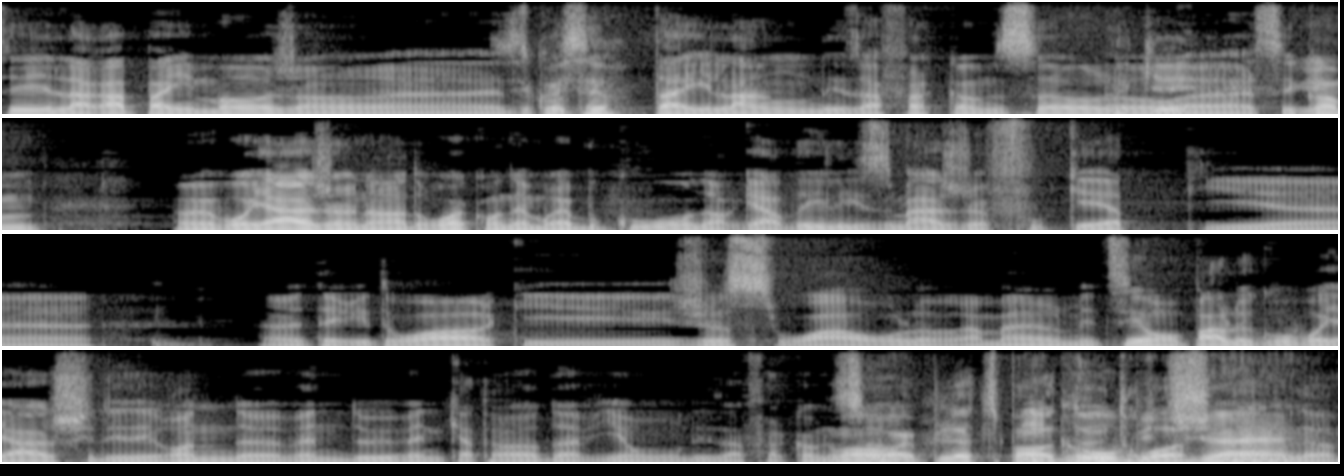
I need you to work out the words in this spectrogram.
sais, l'Arapaima, genre, euh, C'est du quoi côté ça? de Thaïlande, des affaires comme ça. euh, c'est comme un voyage, un endroit qu'on aimerait beaucoup. On a regardé les images de Phuket, qui est euh, un territoire qui est juste wow, là, vraiment. Mais tu sais, on parle de gros voyages, c'est des runs de 22-24 heures d'avion, des affaires comme ça. Ouais, puis là, tu pars gros deux, trois budgets. semaines. Là.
